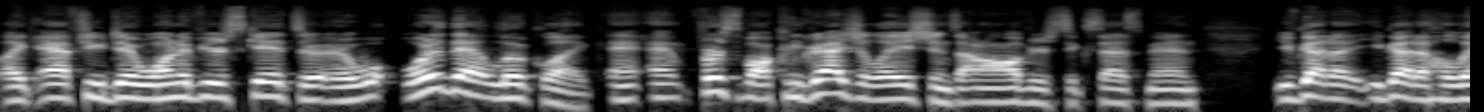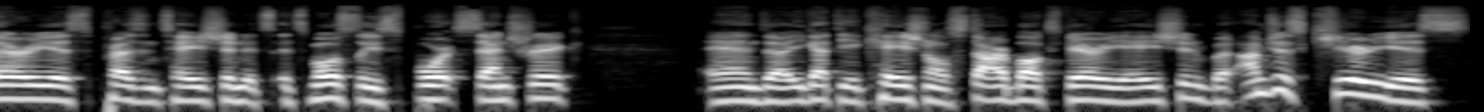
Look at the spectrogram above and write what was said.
like after you did one of your skits, or, or what did that look like? And, and first of all, congratulations on all of your success, man. You've got a you got a hilarious presentation. It's it's mostly sports centric, and uh, you got the occasional Starbucks variation. But I'm just curious,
